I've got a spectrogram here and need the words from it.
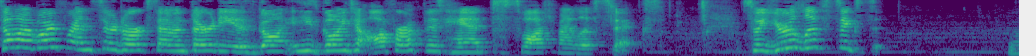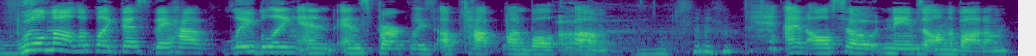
So my boyfriend, Sir Dork 730, is going he's going to offer up his hand to swatch my lipsticks. So your lipsticks will not look like this. They have labeling and, and sparklies up top on both. Um, and also names on the bottom.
